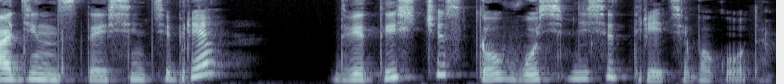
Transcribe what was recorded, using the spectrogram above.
11 сентября 2183 года.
